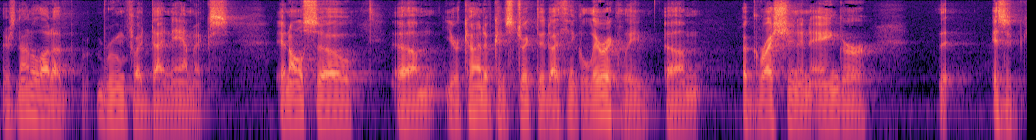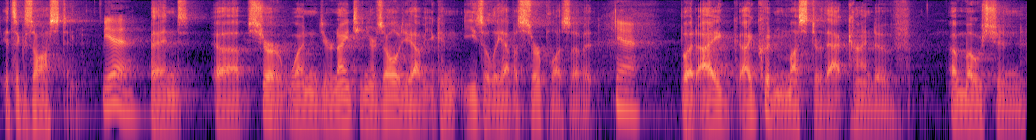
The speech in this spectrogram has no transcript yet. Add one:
There's not a lot of room for dynamics. And also, um, you're kind of constricted, I think, lyrically. Um, aggression and anger that is it's exhausting. yeah, And uh, sure, when you're 19 years old, you have you can easily have a surplus of it yeah, but I, I couldn't muster that kind of emotion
